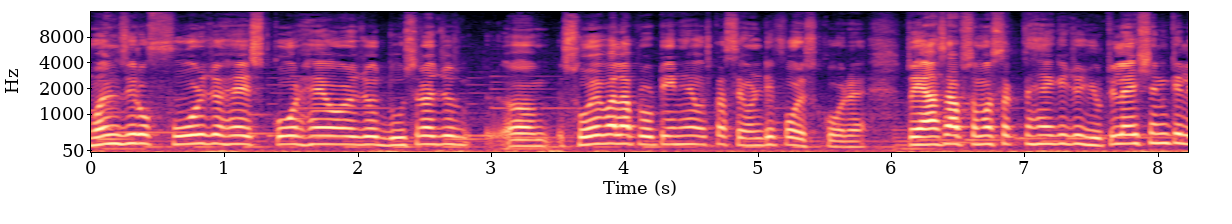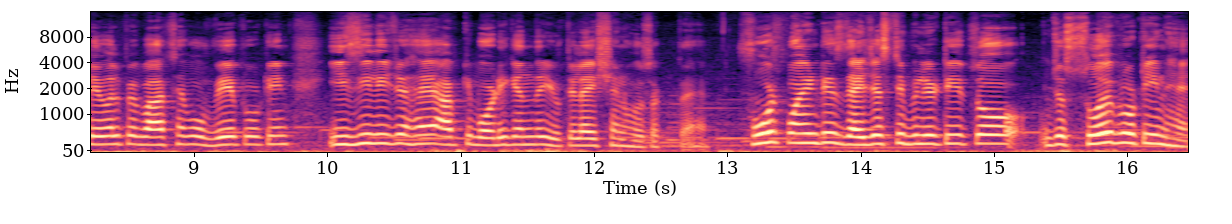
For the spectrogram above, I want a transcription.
104 जो है स्कोर है और जो दूसरा जो सोए वाला प्रोटीन है, उसका 74 स्कोर है। तो यहाँ से आप समझ सकते हैं कि जो यूटिलाइजेशन के लेवल पे बात है, वो वे प्रोटीन ईजीली जो है आपकी बॉडी के अंदर यूटिलाइजेशन हो सकता है। फोर्थ पॉइंट इज़ डाइजेस्टिबिलिटी तो जो सोए प्रोटीन है,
